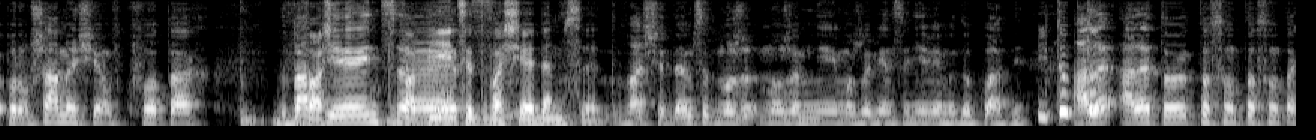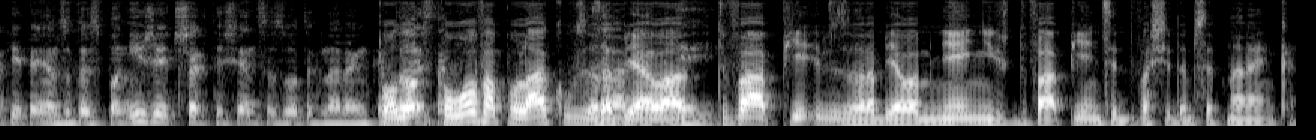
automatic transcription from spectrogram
y, poruszamy się w kwotach 2500, 2500 2700. 2700, może, może mniej, może więcej, nie wiemy dokładnie. To, to... Ale, ale to, to, są, to są takie pieniądze, to jest poniżej 3000 zł na rękę. Polo, połowa Polaków zarabiała, zarabia mniej. 2, zarabiała mniej niż 2500, 2700 na rękę.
